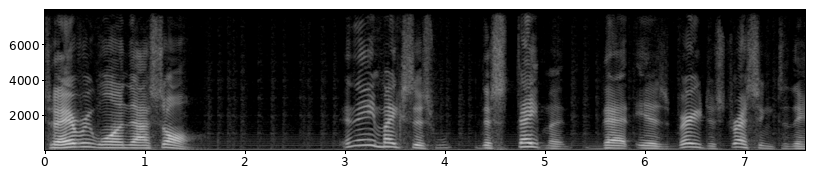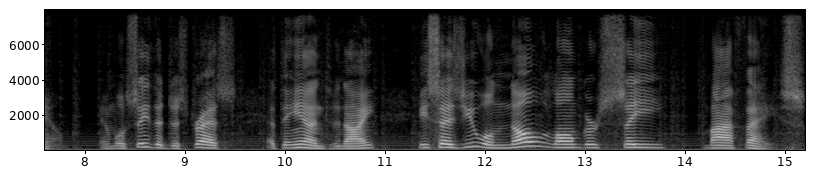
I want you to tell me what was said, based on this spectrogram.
to everyone that I saw. And then he makes this, this statement that is very distressing to them. And we'll see the distress at the end tonight. He says, You will no longer see my face.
